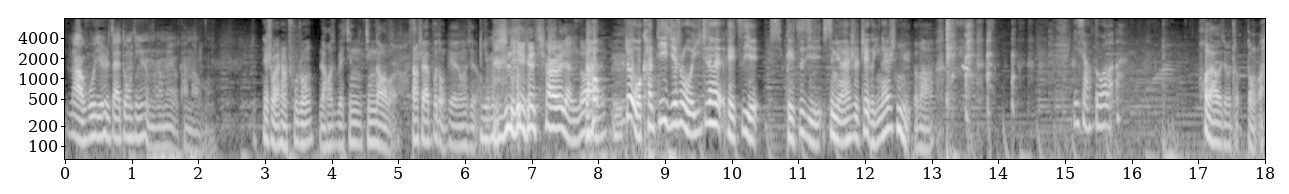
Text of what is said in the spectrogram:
那我估计是在动心什么上面有看到过。那时候还上初中，然后就被惊惊到了，当时还不懂这些东西呢。你们那个圈儿有点乱。然后对我看第一集的时候，我一直在给自己给自己心理暗示，这个应该是女的吧。你想多了。后来我就懂懂了。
